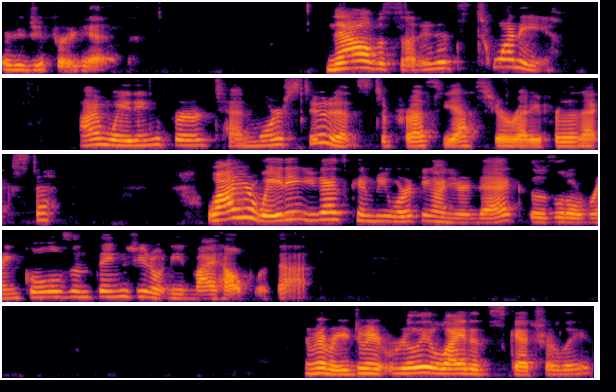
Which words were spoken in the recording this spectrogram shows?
Or did you forget? Now all of a sudden it's 20. I'm waiting for 10 more students to press yes, you're ready for the next step. While you're waiting, you guys can be working on your neck, those little wrinkles and things. You don't need my help with that. Remember, you're doing it really light and sketchily.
